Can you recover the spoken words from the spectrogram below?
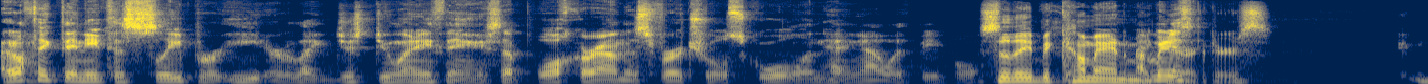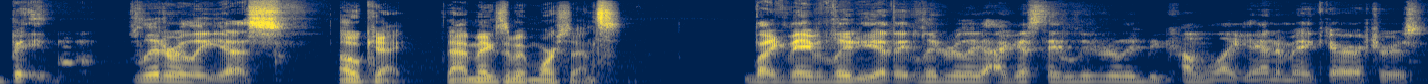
I don't think they need to sleep or eat or like just do anything except walk around this virtual school and hang out with people. So they become anime I mean, characters. Literally, yes. Okay. That makes a bit more sense. Like they literally, yeah, they literally. I guess they literally become like anime characters.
